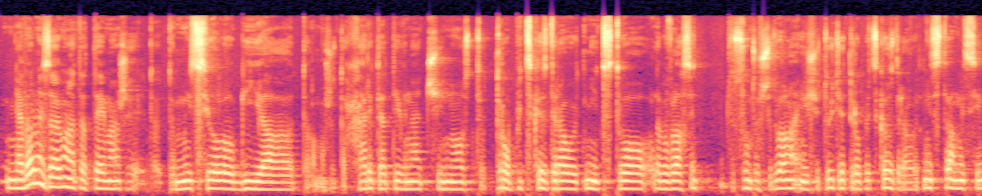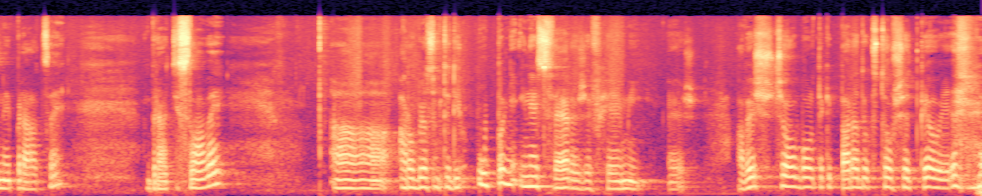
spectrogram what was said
mňa veľmi zaujímavá tá téma, že tá, tá misiológia, tá, možno tá charitatívna činnosť, tropické zdravotníctvo, lebo vlastne som to študovala na Inštitúte tropického zdravotníctva a misijnej práce v Bratislave. A, a robila som tedy v úplne inej sfére, že v chémii. Vieš. A vieš, čo bol taký paradox toho všetkého, je, že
